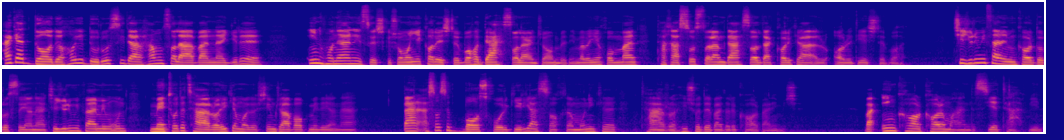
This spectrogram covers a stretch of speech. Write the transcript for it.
اگر داده های درستی در همون سال اول نگیره این هنر نیستش که شما یه کار اشتباه ده سال انجام بدین و بگین خب من تخصص دارم ده سال در کاری که آردی اشتباهه. چجوری می‌فهمیم این کار درسته یا نه؟ چجوری می‌فهمیم اون متد طراحی که ما داشتیم جواب میده یا نه. بر اساس بازخورگیری از ساختمونی که طراحی شده و داره کاربری میشه. و این کار کار مهندسی تحویله.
